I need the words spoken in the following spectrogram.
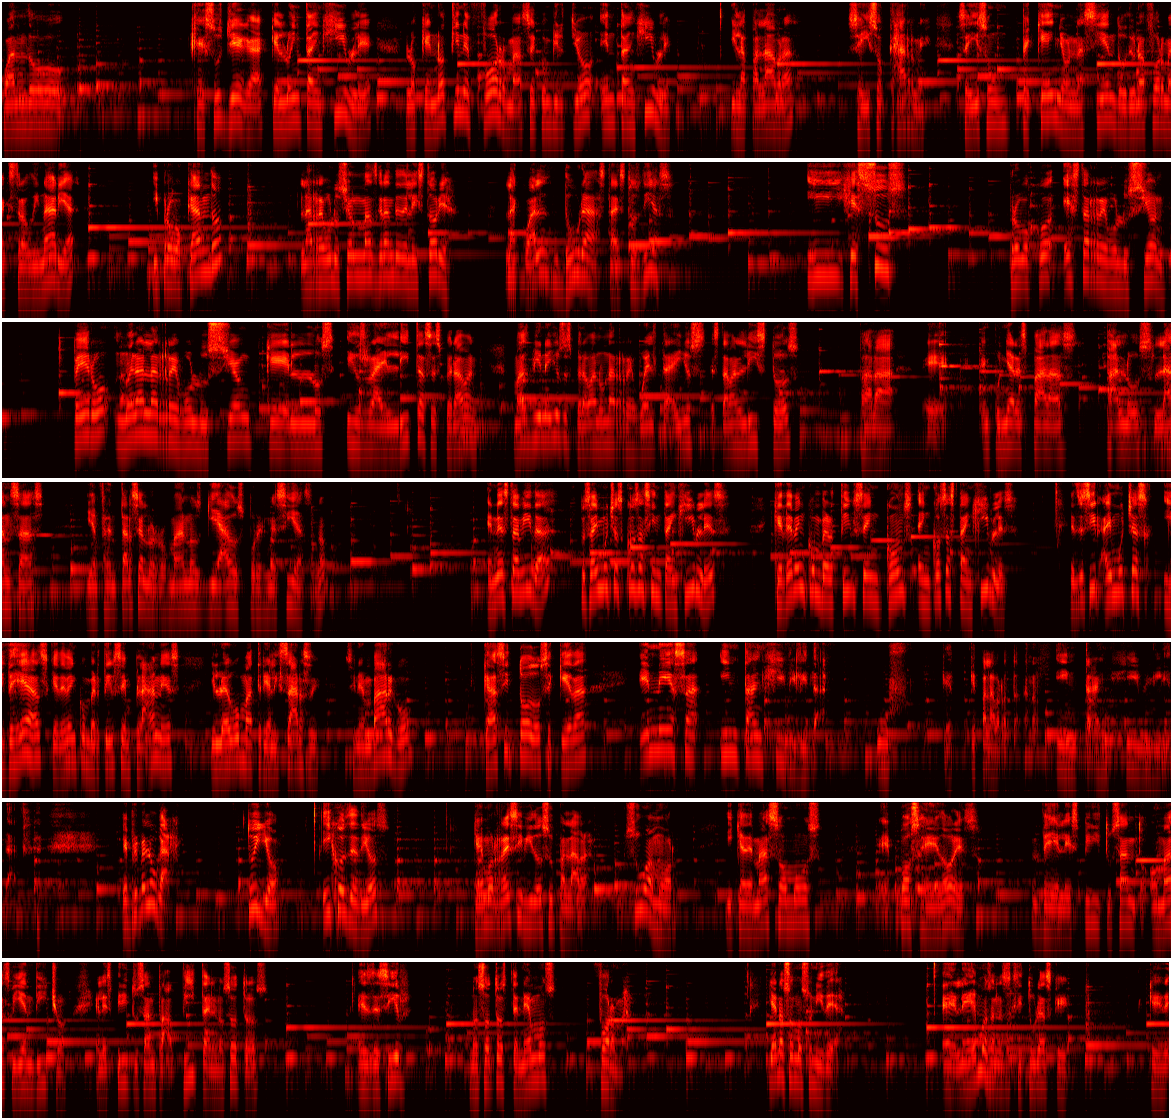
cuando Jesús llega que lo intangible, lo que no tiene forma, se convirtió en tangible y la palabra se hizo carne, se hizo un pequeño naciendo de una forma extraordinaria y provocando la revolución más grande de la historia, la cual dura hasta estos días. Y Jesús provocó esta revolución, pero no era la revolución que los israelitas esperaban, más bien ellos esperaban una revuelta, ellos estaban listos para eh, empuñar espadas, palos, lanzas y enfrentarse a los romanos guiados por el Mesías, ¿no? En esta vida, pues hay muchas cosas intangibles que deben convertirse en, en cosas tangibles. Es decir, hay muchas ideas que deben convertirse en planes y luego materializarse. Sin embargo, casi todo se queda en esa intangibilidad. Uf, qué, qué palabrota, ¿no? Intangibilidad. En primer lugar, tú y yo, hijos de Dios, que hemos recibido su palabra, su amor, y que además somos eh, poseedores del Espíritu Santo, o más bien dicho, el Espíritu Santo habita en nosotros, es decir, nosotros tenemos forma. Ya no somos una idea. Eh, leemos en las escrituras que,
